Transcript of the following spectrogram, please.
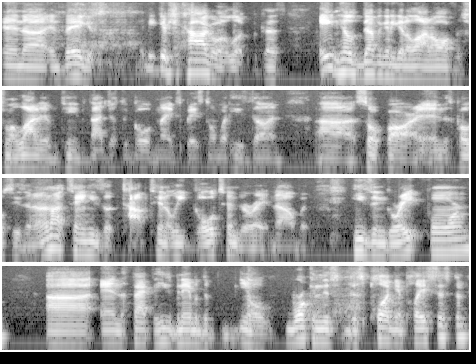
in uh, in Vegas, maybe give Chicago a look because Adin Hill's definitely going to get a lot of offers from a lot of different teams, not just the Golden Knights, based on what he's done uh, so far in this postseason. And I'm not saying he's a top 10 elite goaltender right now, but he's in great form. Uh, and the fact that he's been able to, you know, work in this this plug and play system,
